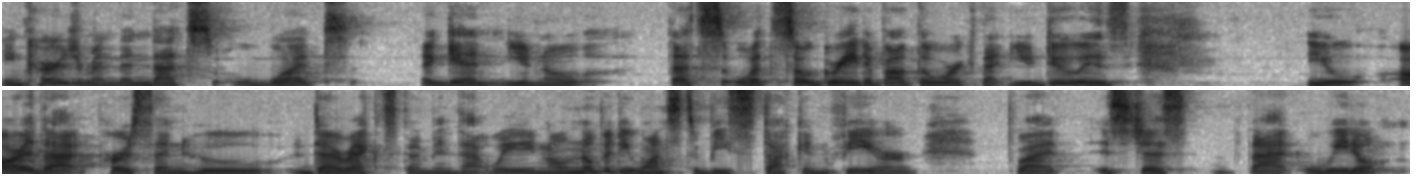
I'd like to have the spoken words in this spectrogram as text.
encouragement and that's what again you know that's what's so great about the work that you do is you are that person who directs them in that way you know nobody wants to be stuck in fear but it's just that we don't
